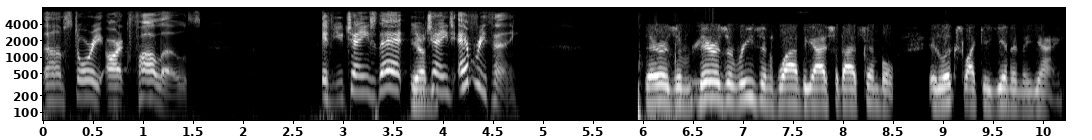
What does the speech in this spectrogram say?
um, story arc follows. If you change that, you change everything. There is a there is a reason why the Aes Sedai symbol it looks like a yin and a yang.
